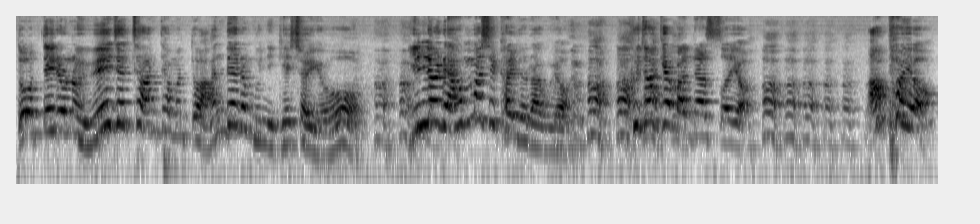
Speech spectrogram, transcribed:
또 때로는 외제차 한 타면 또 안 되는 분이 계셔요. 1년에 한 번씩 갈더라고요. 그저께 만났어요. 아파요.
